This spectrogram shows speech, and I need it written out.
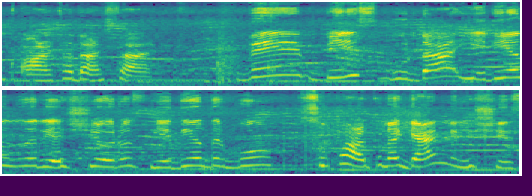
Yok arkadaşlar. Ve biz burada 7 yıldır yaşıyoruz. 7 yıldır bu su parkına gelmemişiz.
